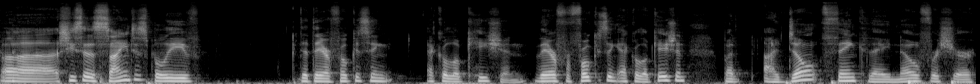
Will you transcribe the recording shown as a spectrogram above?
Uh, she says scientists believe that they are focusing echolocation. They are for focusing echolocation, but I don't think they know for sure.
